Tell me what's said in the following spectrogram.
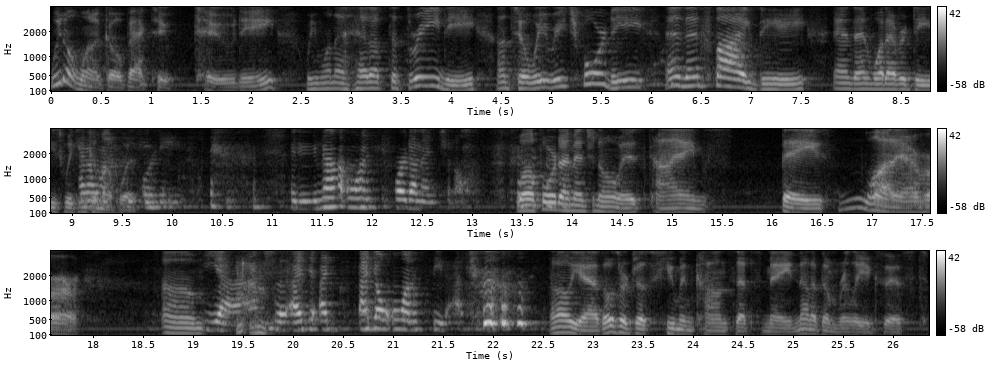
We don't want to go back to 2D. We want to head up to 3D until we reach 4D, and then 5D, and then whatever Ds we I can come want up to see with. 4D. I do not want to see four dimensional. Well, four dimensional is time, space, whatever. Um, Yeah, actually, I I don't want to see that. oh yeah, those are just human concepts made. None of them really exist.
